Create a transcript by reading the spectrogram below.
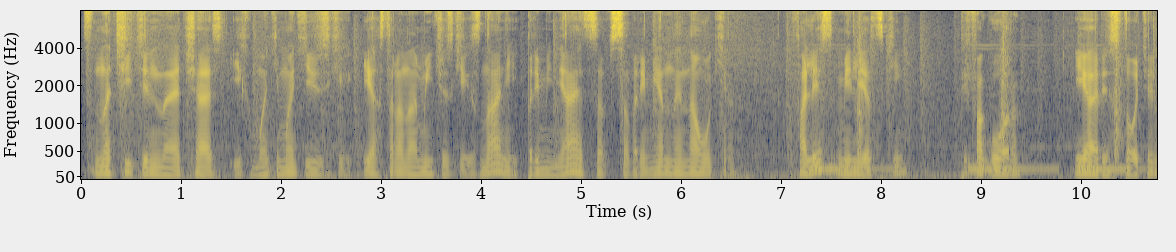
Значительная часть их математических и астрономических знаний применяется в современной науке. Фалес Милецкий, Пифагор и Аристотель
